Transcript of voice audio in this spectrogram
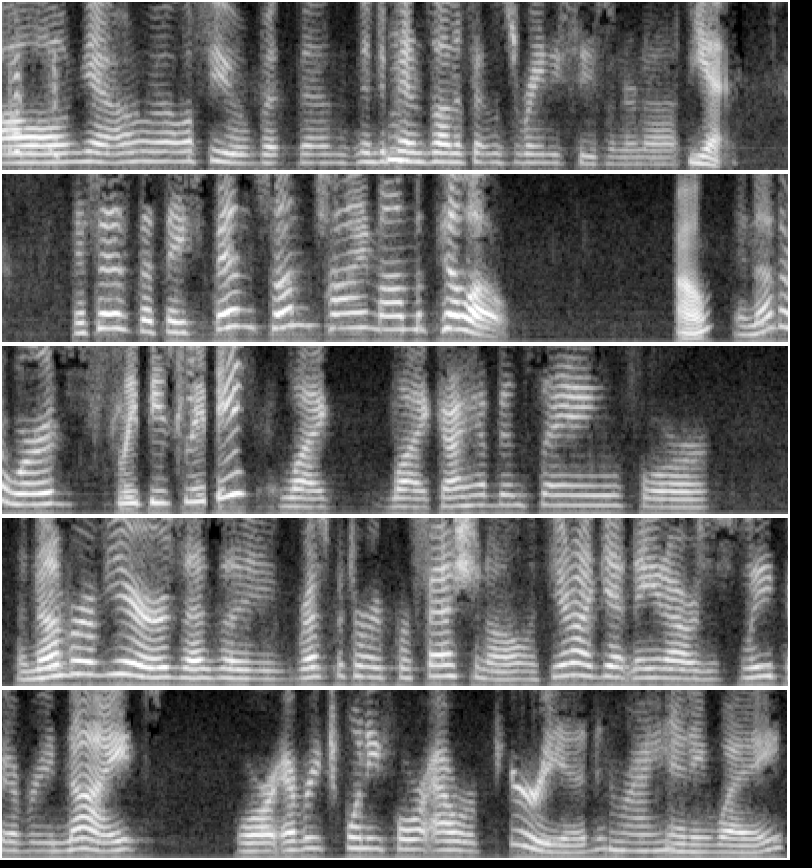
Oh, yeah, well, a few, but then it depends on if it was rainy season or not. yes. It says that they spend some time on the pillow. Oh, In other words, sleepy, sleepy? like like I have been saying for a number of years as a respiratory professional, if you're not getting eight hours of sleep every night or every 24 hour period, Right. anyway,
